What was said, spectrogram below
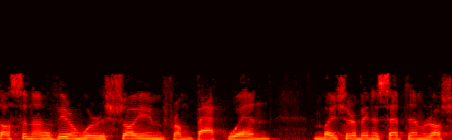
Dasan and Aviram were Shoyim from back when. Moshe Rabbeinu said to him, Rosh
